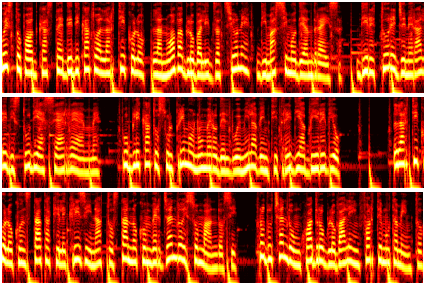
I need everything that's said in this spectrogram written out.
Questo podcast è dedicato all'articolo La nuova globalizzazione di Massimo De Andreis, direttore generale di studi SRM, pubblicato sul primo numero del 2023 di AB Review. L'articolo constata che le crisi in atto stanno convergendo e sommandosi, producendo un quadro globale in forte mutamento,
